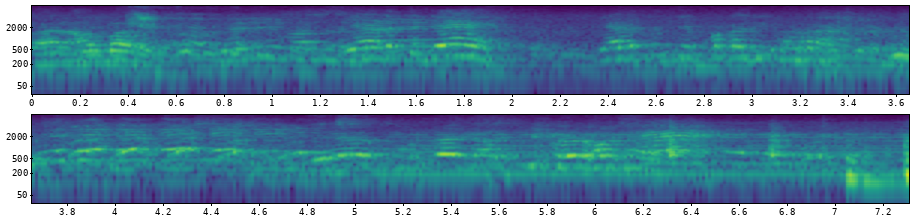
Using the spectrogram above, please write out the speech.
பாரு, அவன் பாரு எடுத்து திப்ப கட்டி புள்ள கட்டி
